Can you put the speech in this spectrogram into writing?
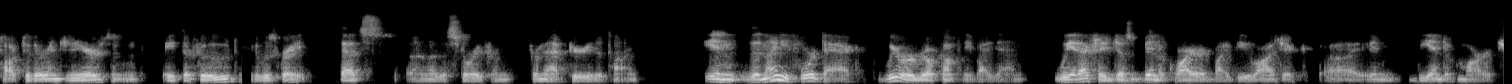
talked to their engineers and ate their food. It was great. That's another story from, from that period of time. In the 94 DAC, we were a real company by then. We had actually just been acquired by ViewLogic uh, in the end of March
